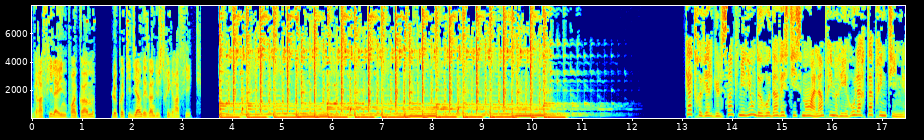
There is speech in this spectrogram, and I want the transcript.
graphiline.com, le quotidien des industries graphiques. « 4,5 millions d'euros d'investissement à l'imprimerie Roularta Printing.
